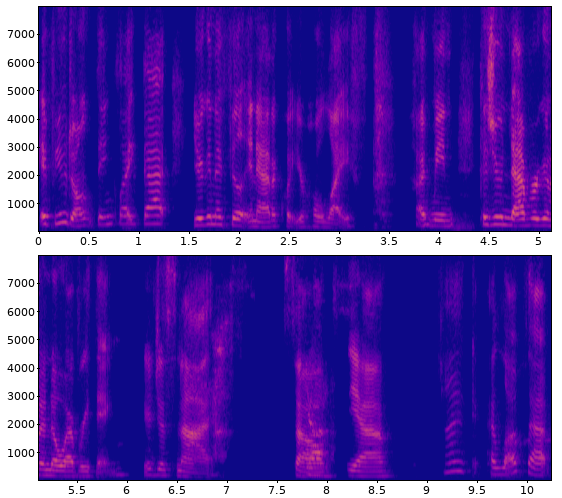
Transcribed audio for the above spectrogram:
if you don't think like that you're going to feel inadequate your whole life i mean because you're never going to know everything you're just not so yes. yeah I, I love that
